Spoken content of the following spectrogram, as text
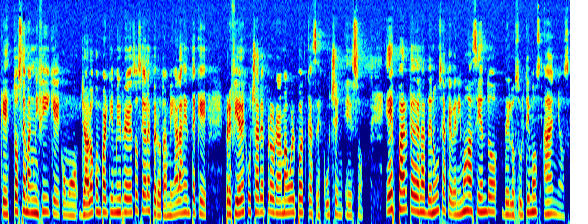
que esto se magnifique, como ya lo compartí en mis redes sociales, pero también a la gente que prefiere escuchar el programa o el podcast, escuchen eso. Es parte de las denuncias que venimos haciendo de los últimos años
